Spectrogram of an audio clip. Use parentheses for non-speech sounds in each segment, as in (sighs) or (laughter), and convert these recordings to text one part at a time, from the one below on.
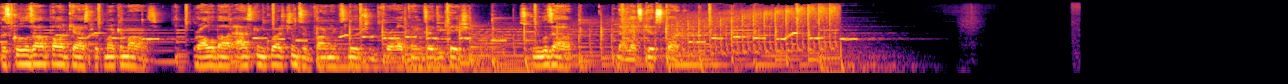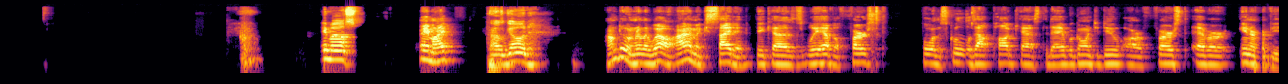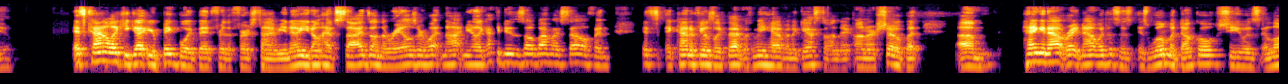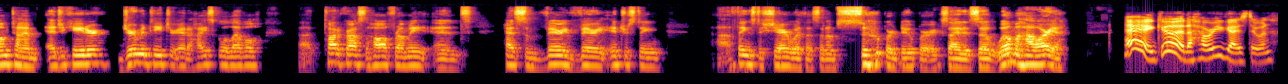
The School is Out podcast with Mike and Miles. We're all about asking questions and finding solutions for all things education. School is out. Now let's get started. Hey, Miles. Hey, Mike. How's it going? I'm doing really well. I am excited because we have a first for the School is Out podcast today. We're going to do our first ever interview. It's kind of like you got your big boy bed for the first time. You know, you don't have sides on the rails or whatnot, and you're like, I could do this all by myself. And it's it kind of feels like that with me having a guest on the, on our show. But um, hanging out right now with us is, is Wilma Dunkle. She was a longtime educator, German teacher at a high school level, uh, taught across the hall from me, and has some very very interesting uh, things to share with us. And I'm (laughs) super duper excited. So Wilma, how are you? Hey, good. How are you guys doing?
